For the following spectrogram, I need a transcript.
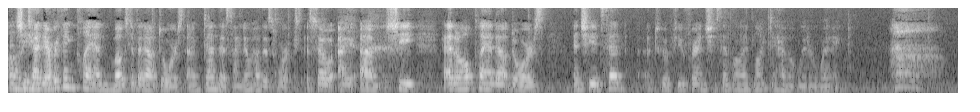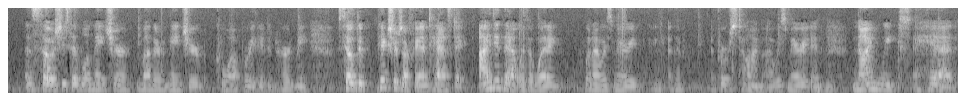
And Oh, she had everything planned, most of it outdoors. I've done this; I know how this works. So I, um, she had it all planned outdoors, and she had said to a few friends, she said, "Well, I'd like to have a winter wedding." and so she said, "Well, nature, Mother Nature, cooperated and heard me." So the pictures are fantastic. I did that with a wedding when I was married. The, the first time I was married, and mm-hmm. nine weeks ahead,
